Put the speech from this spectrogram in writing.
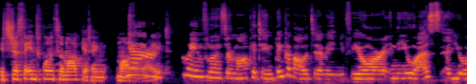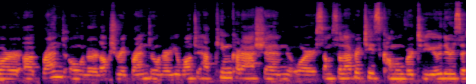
it's just the influencer marketing model yeah, right? influencer marketing. Think about it i mean if you're in the us uh, you're a brand owner luxury brand owner you want to have kim kardashian or some celebrities come over to you there's a,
